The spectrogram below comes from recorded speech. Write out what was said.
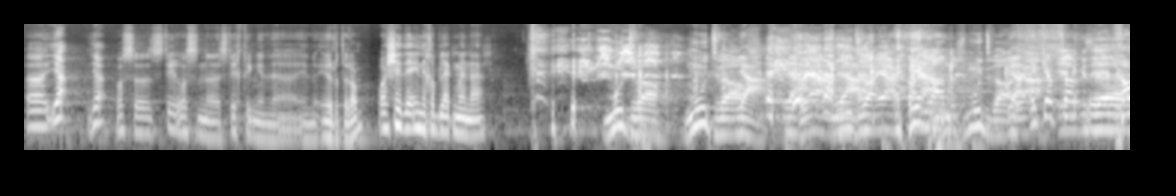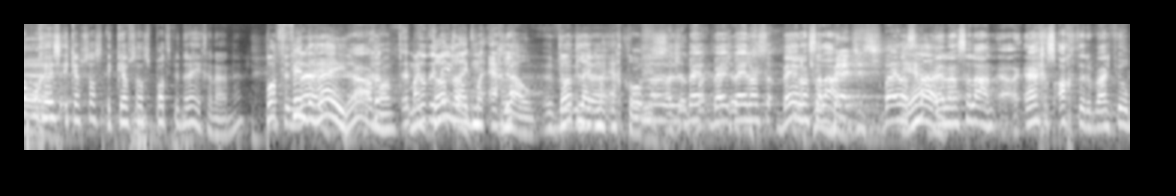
Eh, ja, ja, was, eh, sti- was een eh, stichting in, eh, in, in Rotterdam. Was je de enige black man daar? Moet wel, moet wel. Ja, ja, moet wel. Ja, kan niet anders, moet wel. Ja, ik heb gezegd. grappig is, ik heb zelfs, ik heb zelfs padvinderij gedaan, hè? Padvinderij. Ja, man. Maar dat lijkt me echt lauw. Ja, Dat lijkt me echt tof. bij- Lansalaan. Ja? Bij Lansalaan. Ergens achter, bij veel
